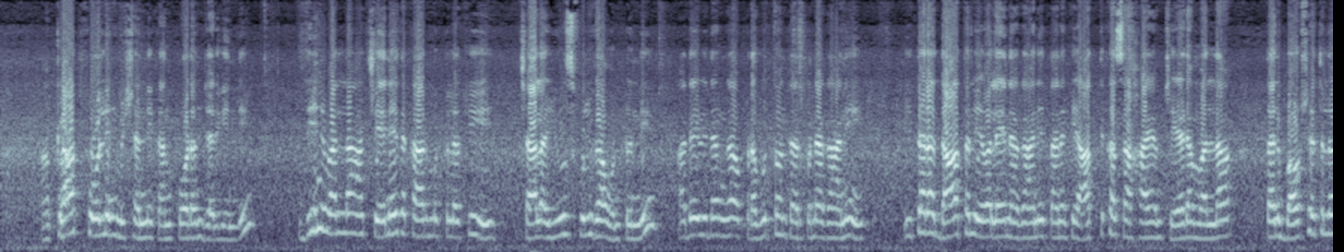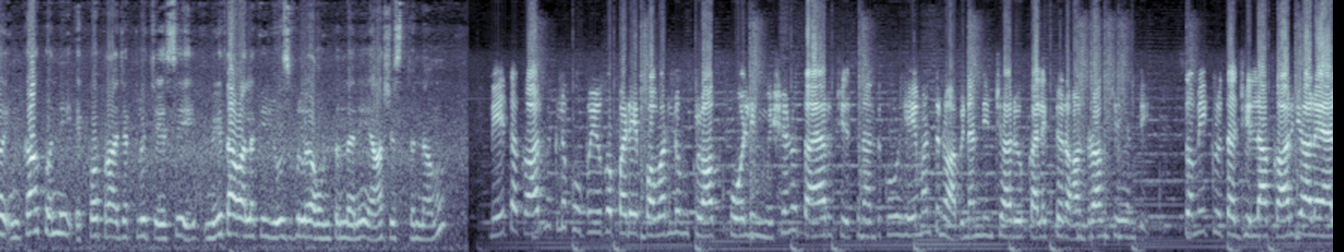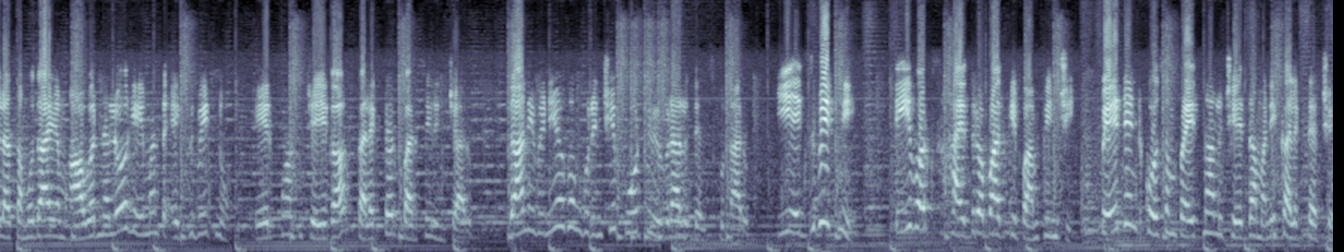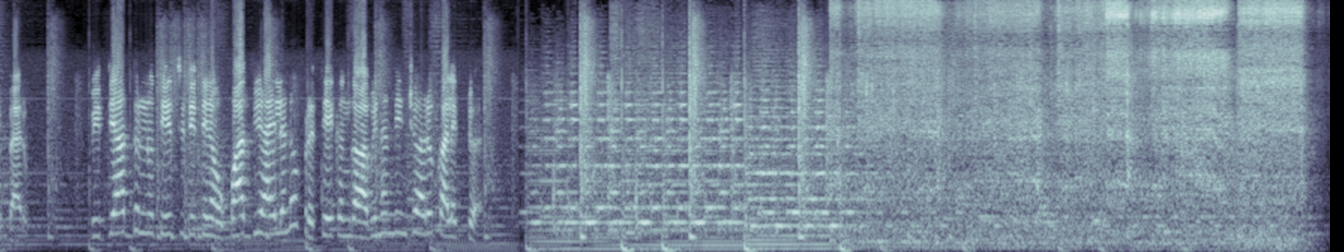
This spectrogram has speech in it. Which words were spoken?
క్లాత్ ఫోల్డింగ్ మిషన్ని కనుక్కోవడం జరిగింది. దీనివల్ల చేనేత కార్మికులకి చాలా యూస్ఫుల్గా ఉంటుంది. అదేవిధంగా ప్రభుత్వం తరపున కానీ ఇతర దాతలు ఎవరైనా కానీ తనకి ఆర్థిక సహాయం చేయడం వల్ల తన భవిష్యత్తులో ఇంకా కొన్ని ఎక్కువ ప్రాజెక్టులు చేసి మిగతా వాళ్ళకి యూస్ఫుల్గా ఉంటుందని ఆశిస్తున్నాము. నేత కార్మికులకు ఉపయోగపడే పవర్లూమ్ క్లాత్ ఫోల్డింగ్ మిషన్ తయారు చేసినందుకు హేమంత్ను అభినందించారు కలెక్టర్ అనురాగ్ జయంతి. సమీకృత జిల్లా కార్యాలయాల సముదాయం ఆవరణలో హేమంత్ ఎగ్జిబిట్ను ఏర్పాటు చేయగా కలెక్టర్ పరిశీలించారు. దాని వినియోగం గురించి పూర్తి వివరాలు తెలుసుకున్నారు. ఈ ఎగ్జిబిట్ని టీ వర్క్స్ హైదరాబాద్కి పంపించి పేటెంట్ కోసం ప్రయత్నాలు చేద్దామని కలెక్టర్ చెప్పారు. విద్యార్థులను తీర్చిదిద్దిన ఉపాధ్యాయులను ప్రత్యేకంగా అభినందించారు కలెక్టర్.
